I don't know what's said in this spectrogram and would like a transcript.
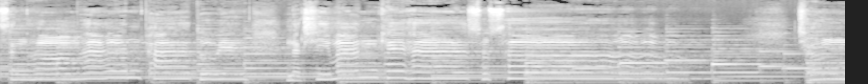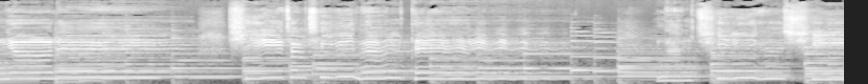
상 험한 파도에 낙심 않게 하소서. 청년의 시절 지날 때날 지으신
